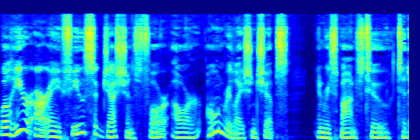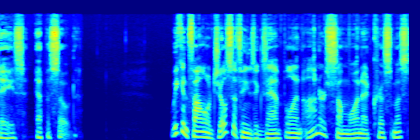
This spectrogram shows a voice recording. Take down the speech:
Well, here are a few suggestions for our own relationships in response to today's episode. We can follow Josephine's example and honor someone at Christmas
